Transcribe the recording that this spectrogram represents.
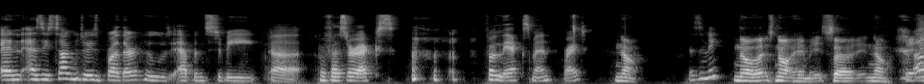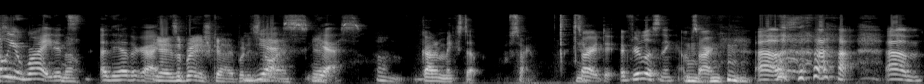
and as he's talking to his brother, who happens to be uh, Professor X from the X Men, right? no, Isn't he? no, it's not him. It's uh, no. it Oh, you're right. It's uh, the other guy. yeah, he's a British guy, but it's yes, not him. Yeah. yes. Oh, got him mixed up. Sorry, sorry. dude. If you're listening, I'm sorry. uh, um,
